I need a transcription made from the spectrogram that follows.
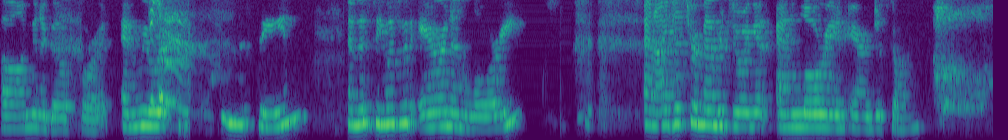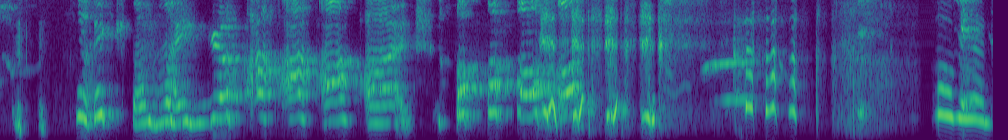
oh i'm gonna go for it. And we were in the scene and the scene was with Erin and lori. And i just remember doing it and lori and Erin just going like oh my god. Oh man.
